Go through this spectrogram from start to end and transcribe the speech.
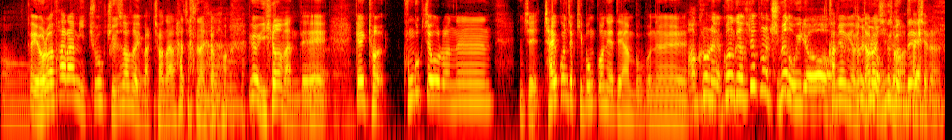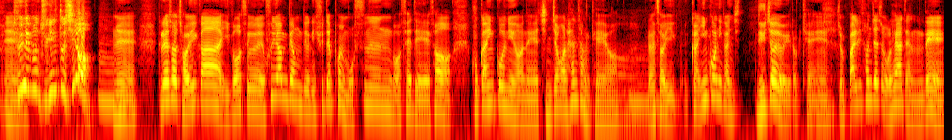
어. 그러니까 여러 사람이 쭉 줄 서서 막 전화를 하잖아요. 이거 위험한데. 그러니까 겨, 궁극적으로는 이제 자유권적 기본권에 대한 부분을 아 그러네. 그건 그냥 휴대폰을 주면 오히려 감염 위험이 떨어지죠. 사실은. 예. 휴대폰 주기는 또 싫어. 음. 네. 그래서 저희가 이것을 훈련병들이 휴대폰을 못 쓰는 것에 대해서 국가인권위원회에 진정을 한 상태예요. 어. 그래서 이 그러니까 인권위가 이제 늦어요 이렇게 좀 빨리 선제적으로 해야 되는데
